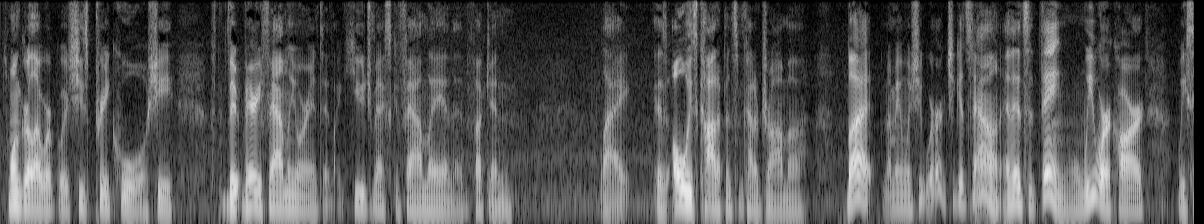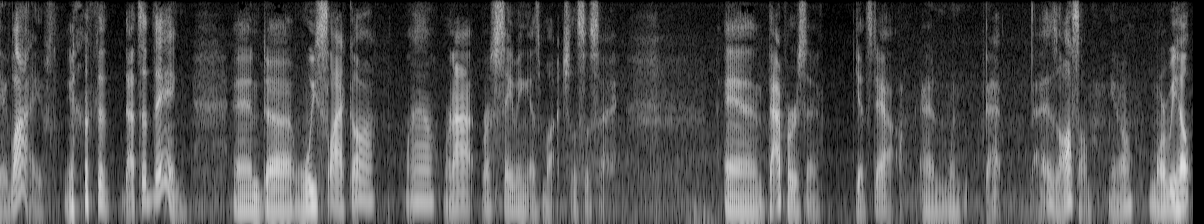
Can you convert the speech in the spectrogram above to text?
There's one girl I work with. She's pretty cool. She very family oriented, like huge Mexican family, and then fucking like is always caught up in some kind of drama. But I mean, when she works, she gets down, and it's a thing. When we work hard, we save lives. That's a thing. And uh, when we slack off, well, we're not we're saving as much. Let's just say. And that person gets down, and when that that is awesome. You know, the more we help,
